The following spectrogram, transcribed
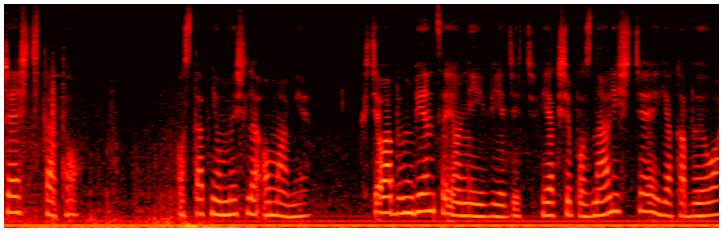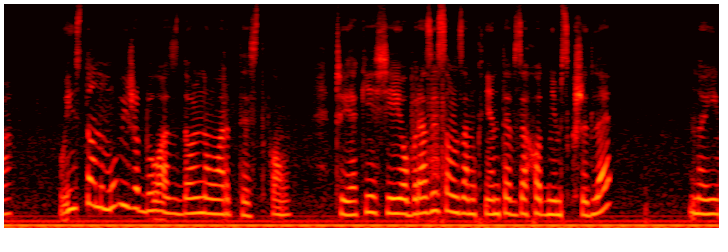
Cześć, tato. Ostatnio myślę o mamie. Chciałabym więcej o niej wiedzieć. Jak się poznaliście, jaka była? Winston mówi, że była zdolną artystką. Czy jakieś jej obrazy są zamknięte w zachodnim skrzydle? No i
